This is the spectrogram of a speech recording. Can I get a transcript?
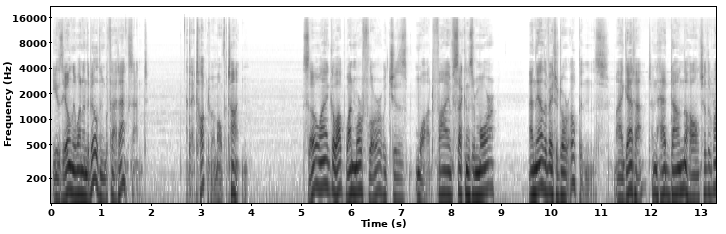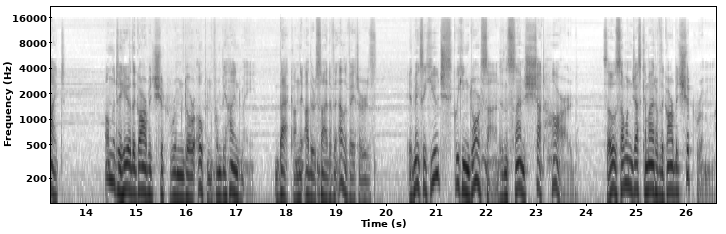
He's the only one in the building with that accent. And I talk to him all the time. So I go up one more floor, which is, what, five seconds or more, and the elevator door opens. I get out and head down the hall to the right, only to hear the garbage chute room door open from behind me, back on the other side of the elevators. It makes a huge squeaking door sound and slams shut hard. So someone just come out of the garbage chute room,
